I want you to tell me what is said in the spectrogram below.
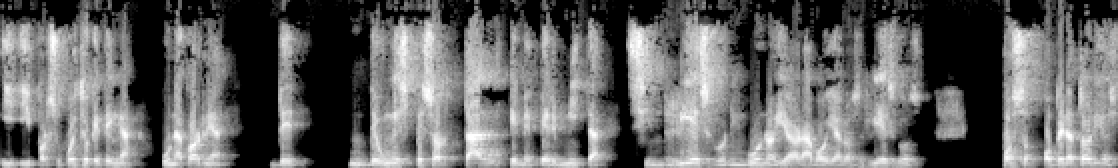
y, por supuesto que tenga una córnea de, un espesor tal que me permita, sin riesgo ninguno, y ahora voy a los riesgos postoperatorios,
